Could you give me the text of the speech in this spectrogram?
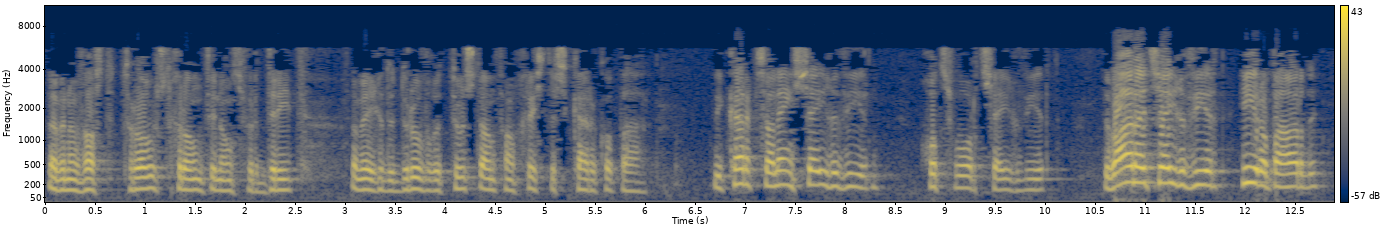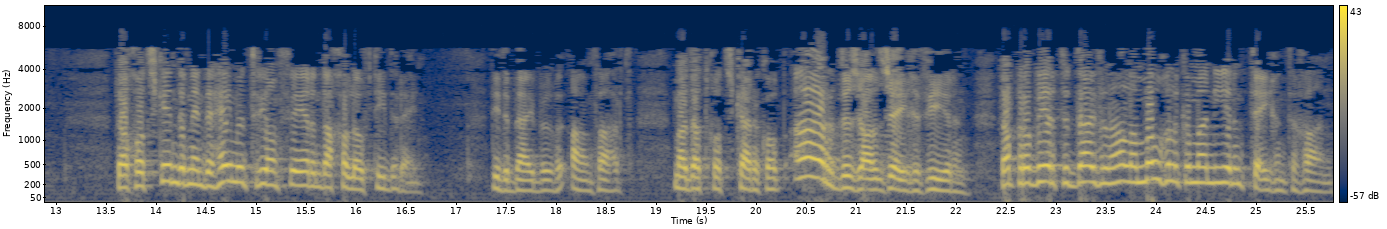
We hebben een vaste troostgrond in ons verdriet, vanwege de droevige toestand van Christus kerk op aarde. Die kerk zal alleen zegevieren, Gods woord zegeviert, de waarheid zegeviert, hier op aarde. Dat Gods kinderen in de hemel triomferen, dat gelooft iedereen die de Bijbel aanvaardt. Maar dat Gods kerk op aarde zal zegevieren, dat probeert de duivel in alle mogelijke manieren tegen te gaan.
